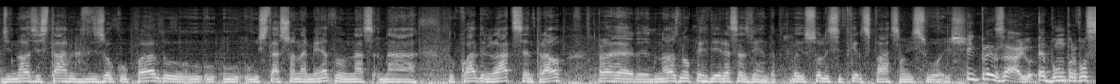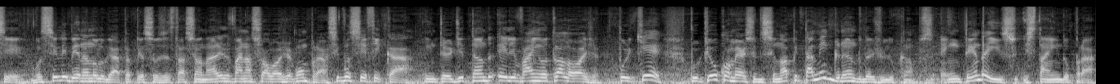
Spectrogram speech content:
de nós estarmos desocupando o, estacionamento na, na, no quadrilátero central para nós não perder essas vendas. Eu solicito que eles façam isso hoje. Empresário, é bom para você. Você liberando lugar para pessoas estacionarem, ele vai na sua loja comprar. Se você ficar interditando, ele vai em outra loja. Por quê? Porque o comércio de Sinop está migrando da Júlio Campos. Entenda isso. Está indo para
